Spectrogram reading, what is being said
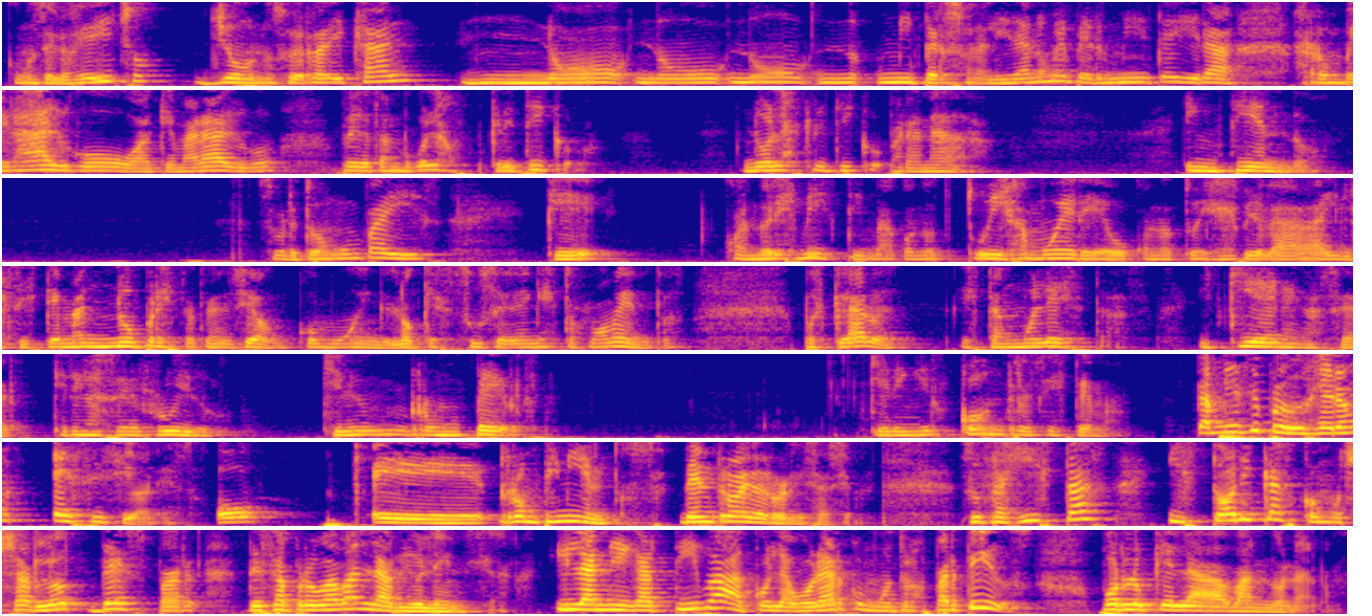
Como se los he dicho, yo no soy radical, no, no, no, mi personalidad no me permite ir a, a romper algo o a quemar algo, pero tampoco las critico. No las critico para nada. Entiendo, sobre todo en un país que cuando eres víctima, cuando tu hija muere o cuando tu hija es violada y el sistema no presta atención, como en lo que sucede en estos momentos, pues claro, están molestas y quieren hacer, quieren hacer ruido, quieren romper, quieren ir contra el sistema. También se produjeron escisiones o eh, rompimientos dentro de la organización. Sufragistas históricas como Charlotte Despard desaprobaban la violencia y la negativa a colaborar con otros partidos, por lo que la abandonaron.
